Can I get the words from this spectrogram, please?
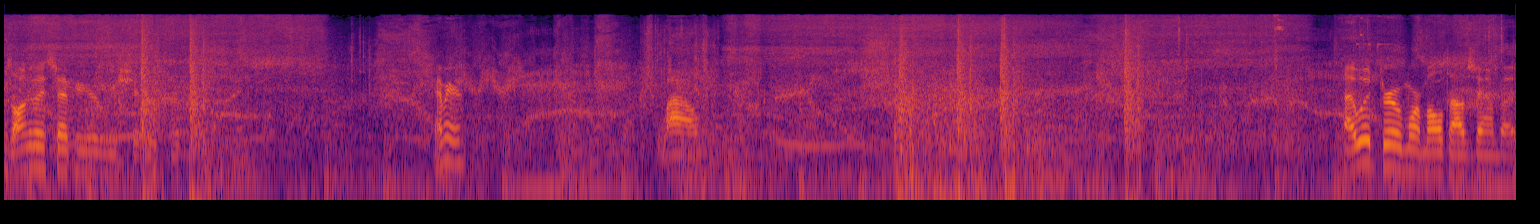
as long as I step here, we should. Come here. Wow. I would throw more Molotovs down, but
